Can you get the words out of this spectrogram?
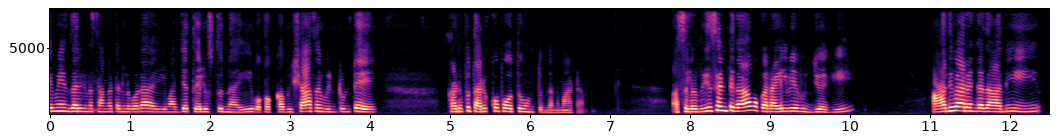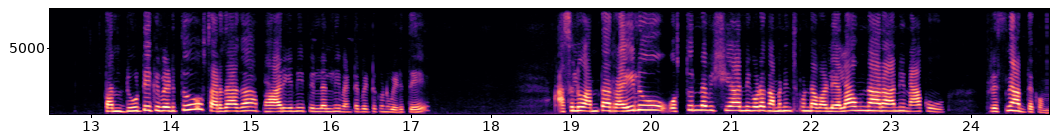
ఏమేం జరిగిన సంఘటనలు కూడా ఈ మధ్య తెలుస్తున్నాయి. ఒక్కొక్క విషాదం వింటుంటే కడుపు తరుక్కుపోతూ ఉంటుందన్నమాట. అసలు రీసెంట్గా ఒక రైల్వే ఉద్యోగి ఆదివారం కదా అని తన డ్యూటీకి వెడుతూ సరదాగా భార్యని పిల్లల్ని వెంటబెట్టుకుని వెడితే అసలు అంత రైలు వస్తున్న విషయాన్ని కూడా గమనించకుండా వాళ్ళు ఎలా ఉన్నారా అని నాకు ప్రశ్నార్థకం.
